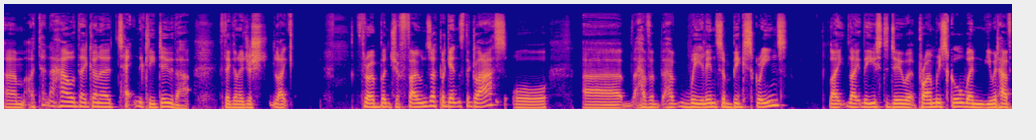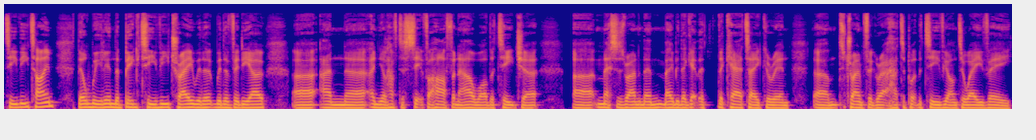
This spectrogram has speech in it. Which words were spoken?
Um, I don't know how they're going to technically do that. If they're going to just like throw a bunch of phones up against the glass or uh, have a have wheel in some big screens like like they used to do at primary school when you would have TV time. They'll wheel in the big TV tray with a with a video, uh, and uh, and you'll have to sit for half an hour while the teacher uh, messes around, and then maybe they get the, the caretaker in um, to try and figure out how to put the TV onto AV,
